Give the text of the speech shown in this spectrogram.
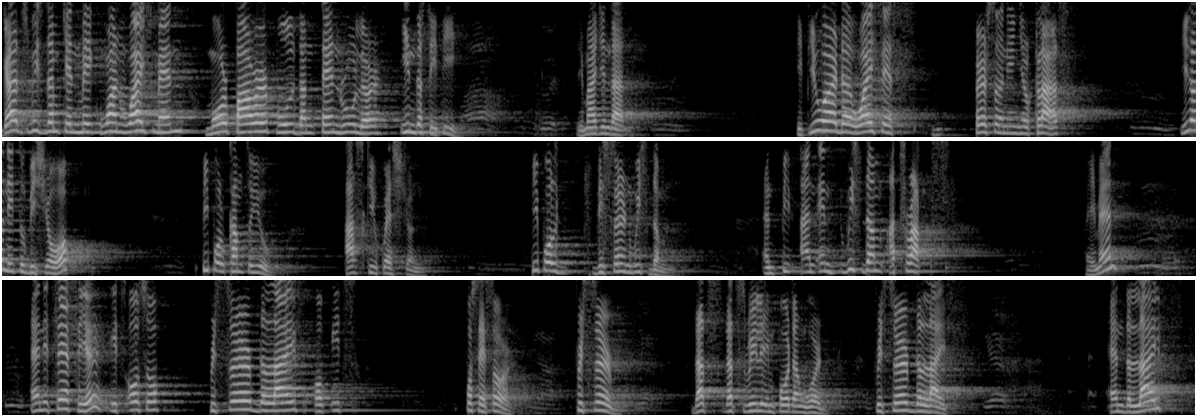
God's wisdom can make one wise man more powerful than 10 ruler in the city. Imagine that. If you are the wisest person in your class, you don't need to be show up. People come to you, ask you question. People discern wisdom. And, and, and wisdom attracts. Amen? And it says here, it's also preserve the life of its possessor. Preserve. That's, that's really important word. Preserve the life. And the life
